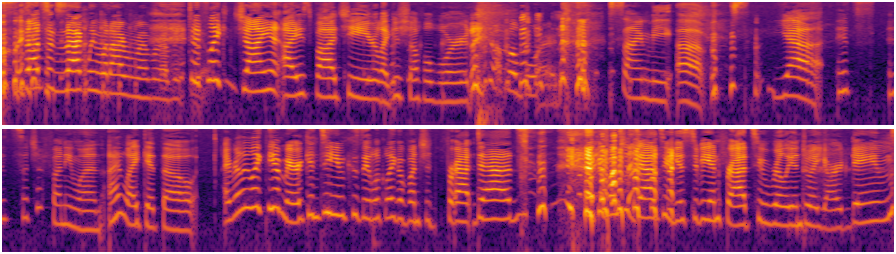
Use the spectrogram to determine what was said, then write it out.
That's exactly what I remember of it too. It's like giant ice bocce or like a shuffleboard. shuffleboard. Sign me up. yeah, it's it's such a funny one. I like it though. I really like the American team because they look like a bunch of frat dads, like a bunch of dads who used to be in frats who really enjoy yard games.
